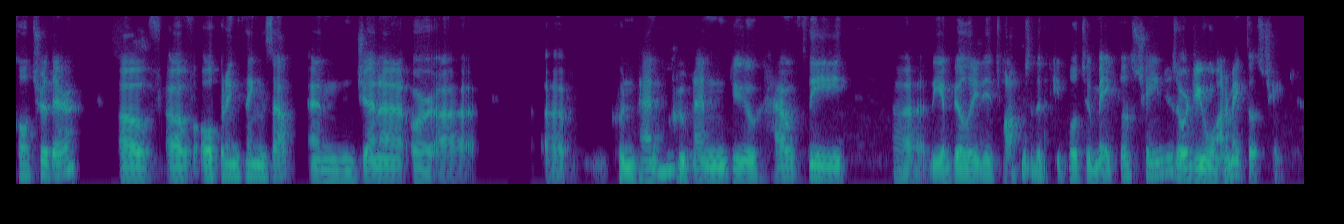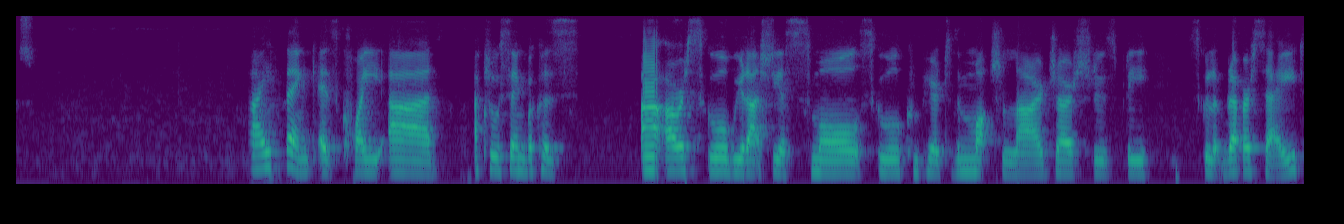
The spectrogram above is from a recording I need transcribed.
culture there of, of opening things up? And Jenna or uh, uh, Kunpen, Krupen, do you have the, uh, the ability to talk to the people to make those changes or do you want to make those changes? I think it's quite a, a close thing because at our school, we're actually a small school compared to the much larger Shrewsbury School at Riverside.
